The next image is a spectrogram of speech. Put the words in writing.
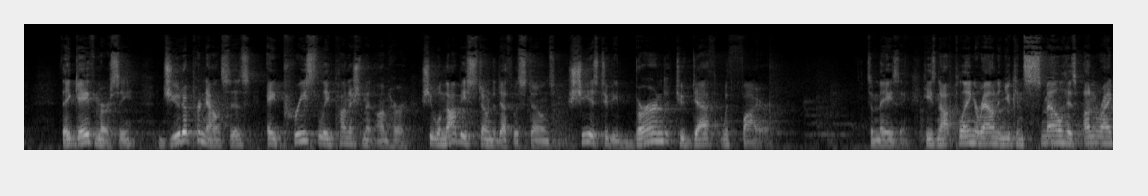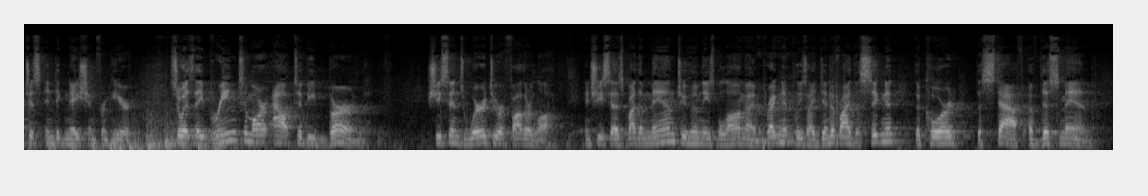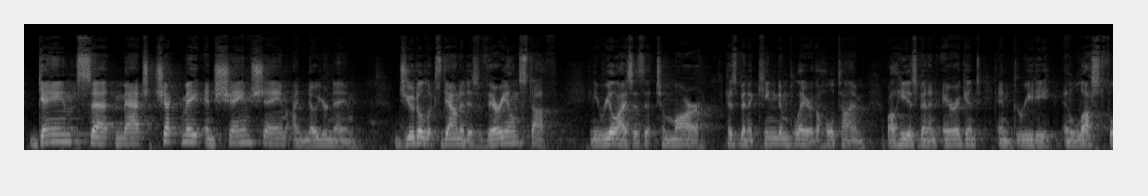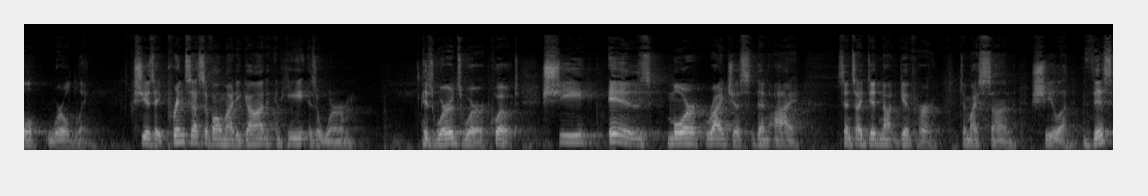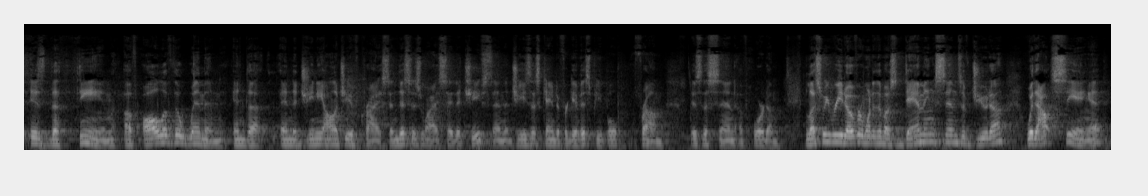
they gave mercy. Judah pronounces a priestly punishment on her. She will not be stoned to death with stones, she is to be burned to death with fire. It's amazing. He's not playing around, and you can smell his unrighteous indignation from here. So, as they bring Tamar out to be burned, she sends word to her father in law and she says, By the man to whom these belong, I am pregnant. Please identify the signet, the cord, the staff of this man. Game, set, match, checkmate, and shame, shame, I know your name. Judah looks down at his very own stuff, and he realizes that Tamar has been a kingdom player the whole time, while he has been an arrogant and greedy and lustful worldling. She is a princess of Almighty God, and he is a worm. His words were, quote, she is more righteous than I. since I did not give her to my son Shelah. This is the theme of all of the women in the in the genealogy of Christ, and this is why I say the chief sin that Jesus came to forgive his people from is the sin of whoredom. Unless we read over one of the most damning sins of Judah without seeing it,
